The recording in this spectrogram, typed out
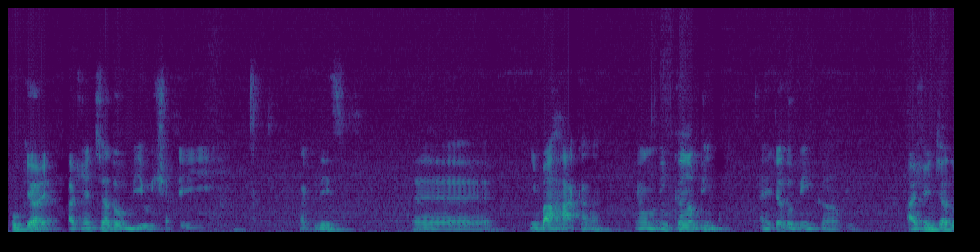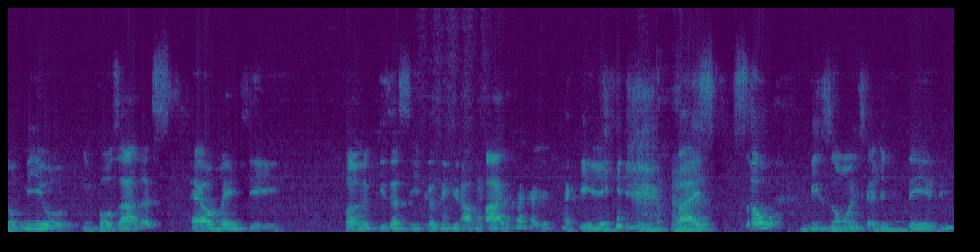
Porque olha, a gente já dormiu e, e como é que diz? É, em barraca, né? Em, em camping. A gente já dormiu em camping. A gente já dormiu em pousadas realmente punks, assim, que eu digo, rapaz, que a gente tá aqui? Mas são visões que a gente teve,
